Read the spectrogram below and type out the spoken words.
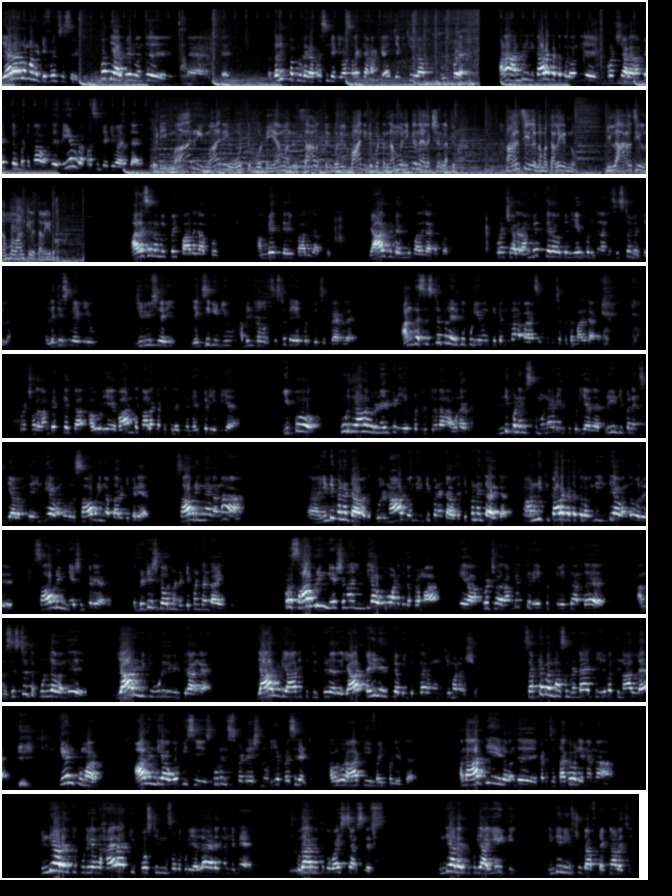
ஏராளமான டிஃபரன்சஸ் இருக்கு. முப்பத்தி ஆறு பேர் வந்து தலித் மக்களுடைய ரெப்ரஸன்டேட்டிவா செலக்ட் ஆனாங்க. ஜெகஜீவராம் உட்பட. ஆனா அன்றைக்கு காலகட்டத்துல வந்து புரட்சியாளர் அம்பேத்கர் மட்டும்தான் வந்து ரியல் ரெப்ரசன்டேட்டிவா இருந்தாரு. இப்படி மாறி மாறி ஓட்டு போட்டு ஏமாந்து சாவத்துக்கு பதில் பாதிக்கப்பட்ட நம்ம நிக்கணும் எலெக்ஷன்ல அரசியல நம்ம தலையிடணும். இல்ல அரசியல் நம்ம வாழ்க்கையில தலையிடும். அரசியலமைப்பை பாதுகாப்போம். அம்பேத்கரை பாதுகாப்போம். யார்கிட்ட இருந்து பாதுகாக்க போறோம்? புரட்சியாளர் அம்பேத்கர் அவர்கள் ஏற்படுத்தின அந்த சிஸ்டம் இருக்குல்ல? லெஜிஸ்லேட்டிவ் ஜுடிஷியரி எக்ஸிகியூட்டிவ் அப்படின்ற ஒரு சிஸ்டத்தை ஏற்படுத்தி வச்சிருக்கிறாருல அந்த சிஸ்டத்துல இருக்கக்கூடியவங்க கிட்ட இருந்து தான் நம்ம அரசியலமைப்பு சட்டத்தை பாதுகாக்கணும் புரட்சியாளர் அம்பேத்கர் அவருடைய வாழ்ந்த காலகட்டத்தில் இருந்த நெருக்கடி விட இப்போ கூடுதலான ஒரு நெருக்கடி ஏற்பட்டிருக்கிறதா நான் உணர்றேன். இண்டிபெண்டன்ஸ்க்கு முன்னாடி இருக்கக்கூடிய அந்த ப்ரீ இண்டிபெண்டன்ஸ் இந்தியாவில் வந்து இந்தியா வந்து ஒரு சாவரிங் அத்தாரிட்டி கிடையாது. சாவரிங்னா என்னன்னா இண்டிபெண்ட் ஆகுது ஒரு நாடு வந்து இண்டிபெண்ட் ஆகுது டிபெண்டா இருக்காது. அன்னைக்கு காலகட்டத்துல வந்து இந்தியா வந்து ஒரு சாவரிங் நேஷன் கிடையாது. பிரிட்டிஷ் கவர்மெண்ட் டிபெண்ட் ஆயிருக்கு. அப்புறம் சாவரிங் நேஷனா இந்தியா உருவானதுக்கு அப்புறமா இங்கே புரட்சியாளர் அம்பேத்கர் ஏற்படுத்தி வைத்த அந்த அந்த சிஸ்டத்துக்குள்ள வந்து யார் இன்னைக்கு ஊடுருவி இருக்கிறாங்க யாருடைய ஆதிக்கத்தின் கீழ் அது யார் கையில இருக்கு அப்படிங்கிறது தான் ரொம்ப முக்கியமான விஷயம். செப்டம்பர் மாசம் ரெண்டாயிரத்தி இருபத்தி நாலுல Kirankumar all India OBC students ஃபெடரேஷனுடைய president அவர் ஒரு ஆர்டிஐ ஃபைல் பண்ணியிருந்தார். அந்த ஆர்டிஐல வந்து கிடைச்ச தகவல் என்னன்னா இந்தியாவில் இருக்கக்கூடிய அந்த ஹயரார்கி போஸ்டிங்னு சொல்லக்கூடிய எல்லா இடங்கள்லையுமே உதாரணத்துக்கு வைஸ் சான்சலர்ஸ் இந்தியாவில் இருக்கக்கூடிய IIT Indian institute of technology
